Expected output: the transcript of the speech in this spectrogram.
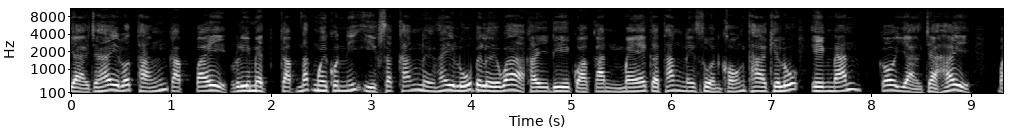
อยากจะให้รถถังกลับไปรีเมทกับนักมวยคนนี้อีกสักครั้งหนึ่งให้รู้ไปเลยว่าใครดีกว่ากันแม้กระทั่งในส่วนของทาเครุเองนั้นก็อยากจะให้ไป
